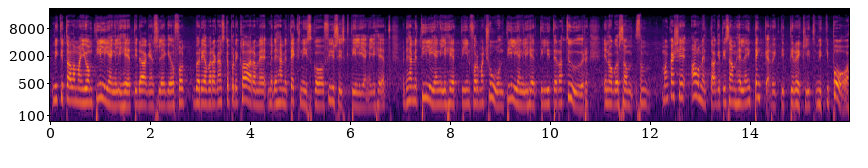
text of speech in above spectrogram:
Mycket talar man ju om tillgänglighet i dagens läge och folk börjar vara ganska på det klara med, med det här med teknisk och fysisk tillgänglighet. Men det här med tillgänglighet till information, tillgänglighet till litteratur är något som, som man kanske allmänt taget i samhället inte tänker riktigt tillräckligt mycket på.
